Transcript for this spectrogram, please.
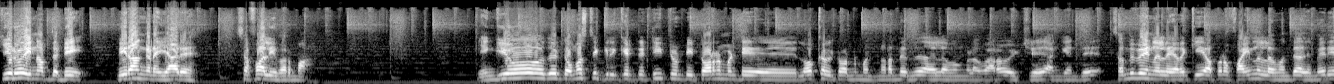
ஹீரோயின் ஆஃப் த டே வீராங்கனை யாரு? சஃபாலி வர்மா. எங்கேயோ இது domestic cricket T twenty tournament local tournament நடந்தது. அதில் அவங்கள வர வச்சு அங்கேருந்து செமிஃபைனலில் இறக்கி அப்புறம் ஃபைனலில் வந்து அதுமாரி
